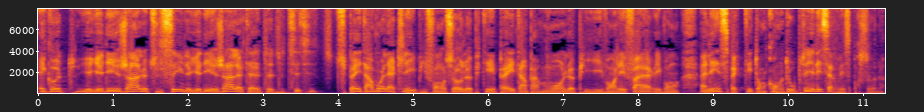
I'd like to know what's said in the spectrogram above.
Écoute, il y, a- des gens, là, tu le sais, il y a des gens, là, t'as- t'as- tu tu- tu- tu payes, t'envoies la clé, puis ils font ça, là, puis t'es payes tant par mois, là, puis ils vont les faire, ils vont aller inspecter ton condo. Il y a des services pour ça, là.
